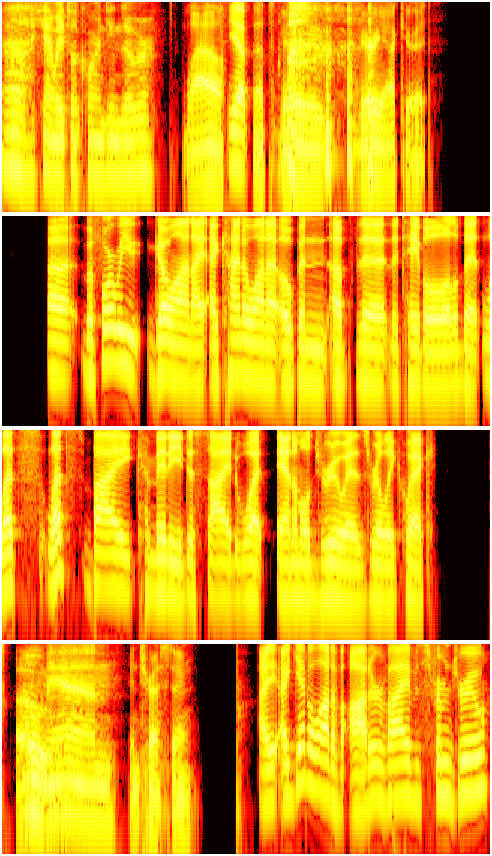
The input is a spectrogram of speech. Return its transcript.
Oh, I can't wait till quarantine's over. Wow, Yep. that's very very accurate. Uh, before we go on, I, I kind of want to open up the the table a little bit. Let's let's by committee decide what animal Drew is really quick. Oh, man. interesting. I, I get a lot of otter vibes from Drew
